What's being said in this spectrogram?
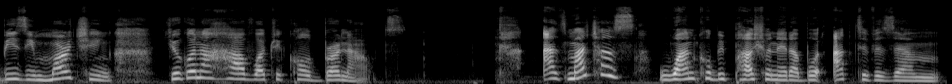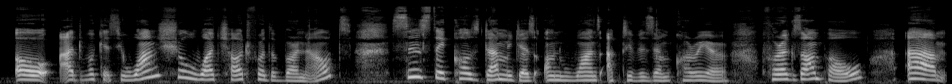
busy marching you're gonna have what we call burnouts as much as one could be passionate about activism or advocacy, one should watch out for the burnouts since they cause damages on one's activism career. For example, um,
